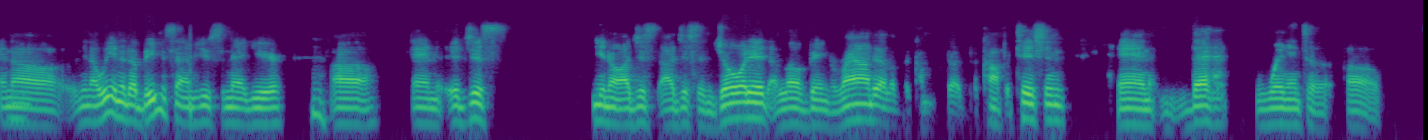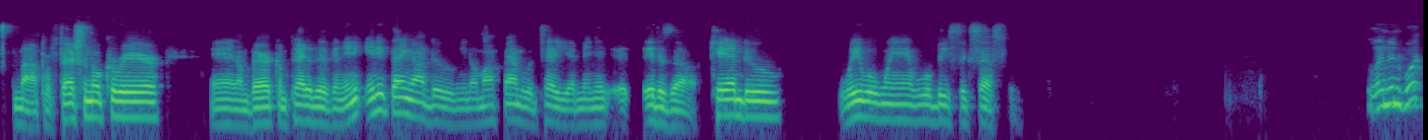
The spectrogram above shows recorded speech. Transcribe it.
And, mm-hmm. uh, you know, we ended up beating Sam Houston that year. Hmm. Uh, and it just, you know, I just I just enjoyed it. I love being around it. I love the, com- the, the competition, and that went into uh, my professional career. And I'm very competitive in any, anything I do. You know, my family would tell you. I mean, it, it, it is a can do. We will win. We'll be successful. Lyndon, what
